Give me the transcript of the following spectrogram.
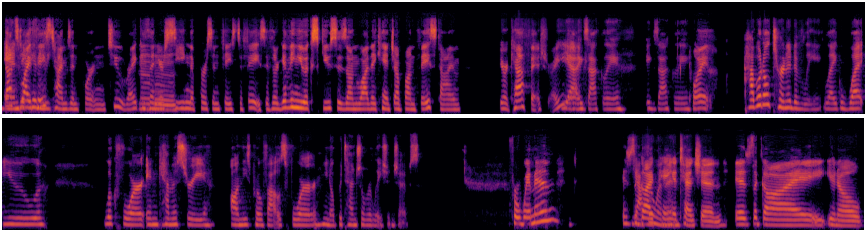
That's and why can lead- FaceTime's important too, right? Because then you're Mhm. seeing the person face to face. If they're giving you excuses on why they can't jump on FaceTime, you're a catfish, right? Yeah, Like, exactly. Exactly. Point. how about alternatively like what you look for in chemistry on these profiles for you know potential relationships? For women is the Yeah, guy paying attention? Is the guy you know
